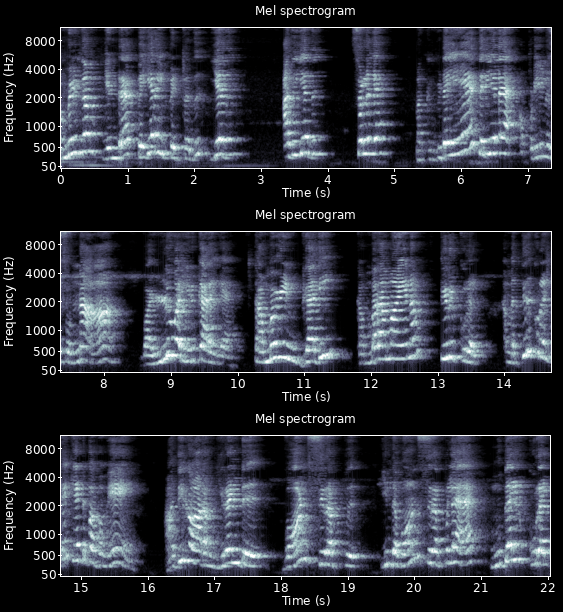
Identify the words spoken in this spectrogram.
அமிழ்தம் என்ற பெயரை பெற்றது எது? அது எது? சொல்லுங்க. நமக்கு விடையே தெரியல அப்படின்னு சொன்னா வள்ளுவர் இருக்காருங்க. தமிழின் கதி கம்பராமாயணம் திருக்குறள். நம்ம திருக்குறள்கிட்ட கேட்டு பார்ப்போமே. அதிகாரம் இரண்டு வான் சிறப்பு. இந்த வான் சிறப்புல முதல் குறள்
